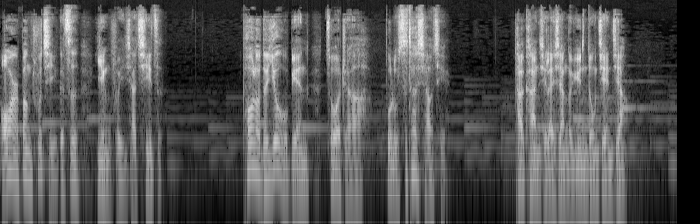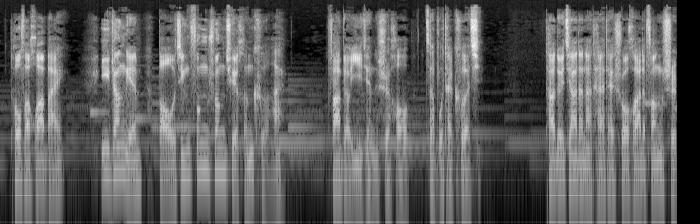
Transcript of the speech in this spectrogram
偶尔蹦出几个字应付一下妻子。Polo 的右边坐着布鲁斯特小姐，她看起来像个运动健将，头发花白，一张脸饱经风霜却很可爱。发表意见的时候则不太客气。他对加德纳太太说话的方式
